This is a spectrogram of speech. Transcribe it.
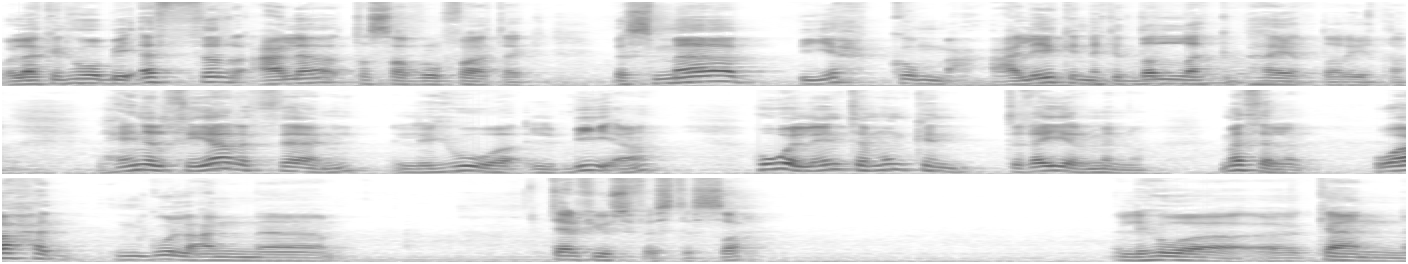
ولكن هو بيأثر على تصرفاتك. بس ما بيحكم عليك إنك تضلك بهاي الطريقة. الحين الخيار الثاني اللي هو البيئة هو اللي أنت ممكن تغير منه. مثلا واحد نقول عن تعرف يوسف استس صح؟ اللي هو كان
